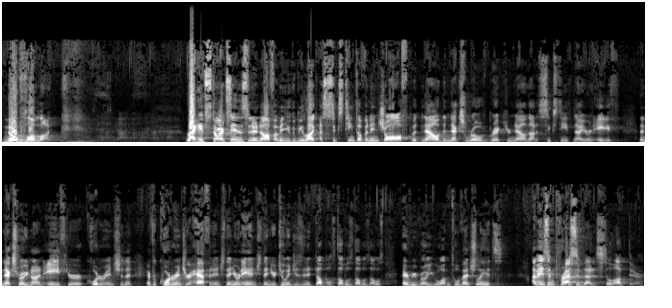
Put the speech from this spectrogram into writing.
No plumb line. Like it starts innocent enough. I mean, you could be like a sixteenth of an inch off, but now the next row of brick, you're now not a sixteenth, now you're an eighth. The next row, you're not an eighth, you're a quarter inch, and then every quarter inch, you're a half an inch, then you're an inch, then you're two inches, and it doubles, doubles, doubles, doubles. Every row you go up until eventually it's, I mean, it's impressive that it's still up there.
